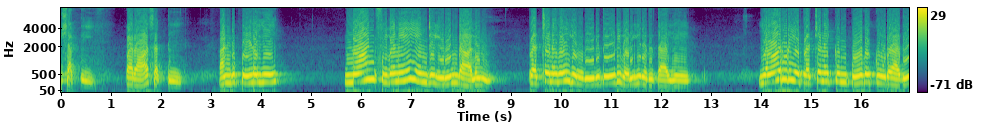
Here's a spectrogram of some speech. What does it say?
சக்தி பராசக்தி. அன்பு பிள்ளையே நான் சிவனே என்று இருந்தாலும் பிரச்சனைகள் என் வீடு தேடி வருகிறது தாயே. யாருடைய பிரச்சனைக்கும் போகக்கூடாது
